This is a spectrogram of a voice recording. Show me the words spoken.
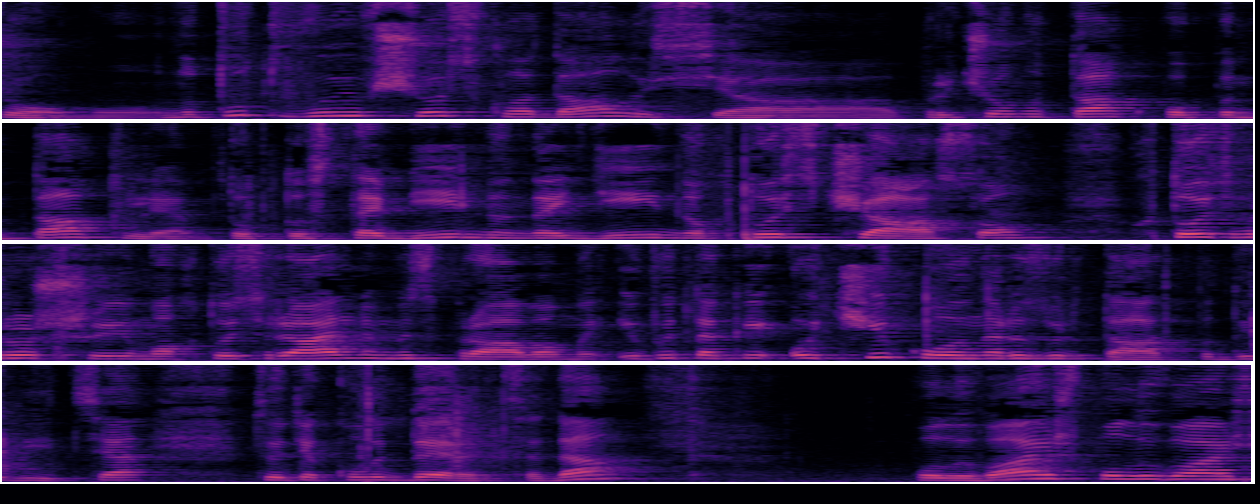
чому? Ну тут ви в щось вкладалися, причому так по пентаклям, тобто стабільно, надійно, хтось часом, хтось грошима, хтось реальними справами, і ви таки очікували на результат. Подивіться, це як коли деревце, да? Поливаєш, поливаєш,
